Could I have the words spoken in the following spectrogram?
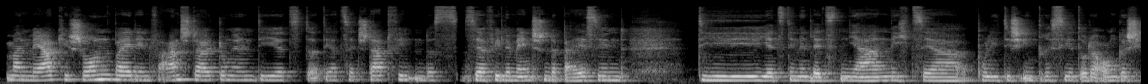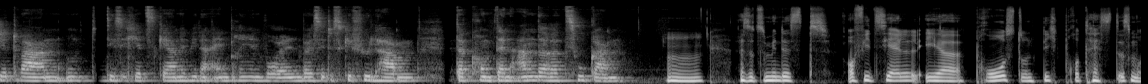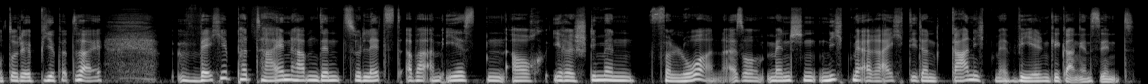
man merke schon bei den Veranstaltungen, die jetzt derzeit stattfinden, dass sehr viele Menschen dabei sind, die jetzt in den letzten Jahren nicht sehr politisch interessiert oder engagiert waren und die sich jetzt gerne wieder einbringen wollen, weil sie das Gefühl haben, da kommt ein anderer Zugang. Mhm. Also zumindest offiziell eher Prost und nicht Protest, das Motto der Bierpartei. Welche Parteien haben denn zuletzt aber am ehesten auch ihre Stimmen verloren? Also Menschen nicht mehr erreicht, die dann gar nicht mehr wählen gegangen sind?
